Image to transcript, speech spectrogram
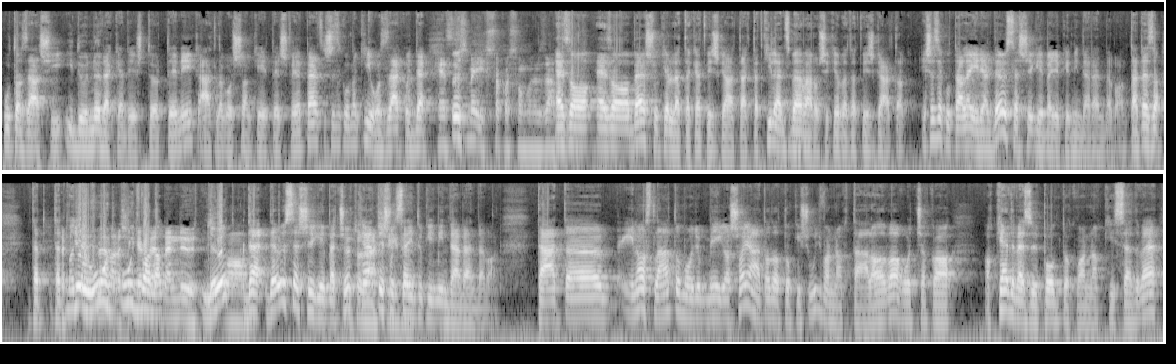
utazási idő növekedés történik, átlagosan két és fél perc, és ezek onnan kihozzák, hogy de... Ez össz... melyik szakaszon van ez ez a, ez a belső kerületeket vizsgálták, tehát kilenc belvárosi kerületet vizsgáltak, és ezek után leírják, de összességében egyébként minden rendben van. Tehát ez a... Tehát, tehát, tehát úgy, úgy van, nőtt, nőtt a de, de összességében csökkent, és hogy szerintük így minden rendben van. Tehát én azt látom, hogy még a saját adatok is úgy vannak tálalva, hogy csak a, a kedvező pontok vannak kiszedve.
